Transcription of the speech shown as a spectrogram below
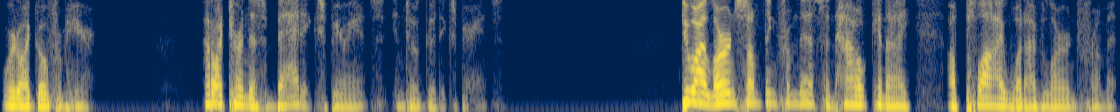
where do I go from here? How do I turn this bad experience into a good experience? Do I learn something from this, and how can I apply what I've learned from it?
